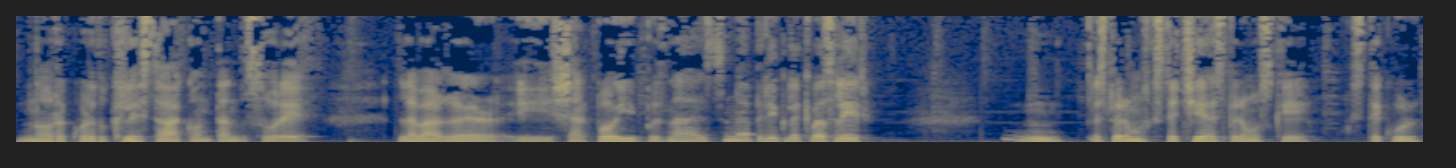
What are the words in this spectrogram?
no recuerdo qué le estaba contando sobre La Bagger y Shark Boy. Pues nada, es una película que va a salir Mm, esperemos que esté chida, esperemos que esté cool.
